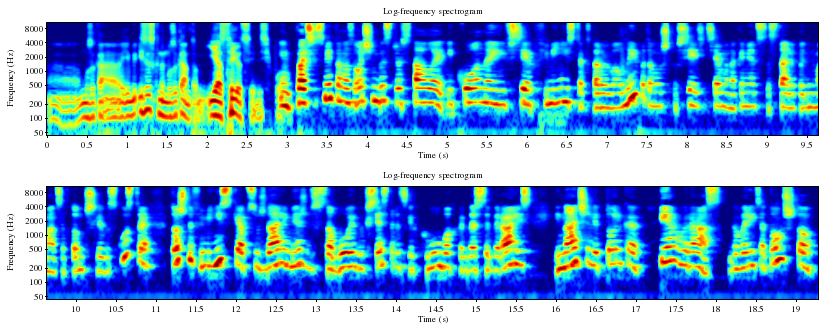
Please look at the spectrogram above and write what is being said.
э, музыка... изысканным музыкантом и остается ей до сих пор. И Пати Смит, она очень быстро стала иконой всех феминисток второй волны, потому что все эти темы наконец-то стали подниматься, в том числе в искусстве. То, что феминистки обсуждали между собой в их сестринских клубах, когда собирались, и начали только первый раз говорить о том, что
